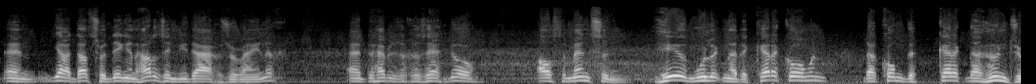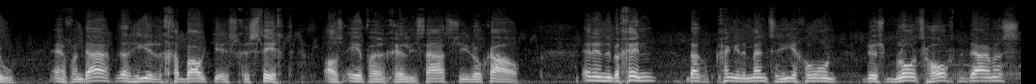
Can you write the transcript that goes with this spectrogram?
En ja, dat soort dingen hadden ze in die dagen zo weinig. En toen hebben ze gezegd, nou, als de mensen heel moeilijk naar de kerk komen, dan komt de kerk naar hun toe. En vandaar dat hier het gebouwtje is gesticht als evangelisatielokaal. En in het begin, gingen de mensen hier gewoon dus blootshoofd, de dames.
